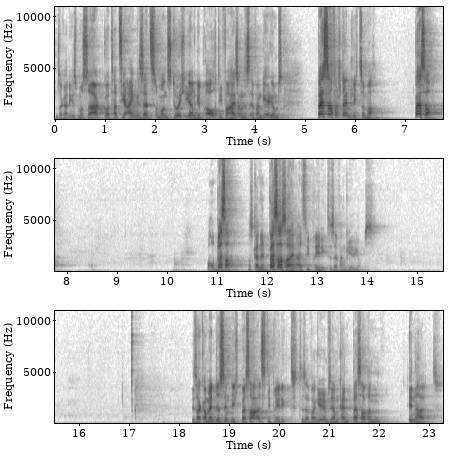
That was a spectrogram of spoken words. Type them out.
Unser Katechismus sagt, Gott hat sie eingesetzt, um uns durch ihren Gebrauch die Verheißung des Evangeliums besser verständlich zu machen. Besser. Warum besser? Was kann denn besser sein als die Predigt des Evangeliums? Die Sakramente sind nicht besser als die Predigt des Evangeliums. Sie haben keinen besseren Inhalt.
